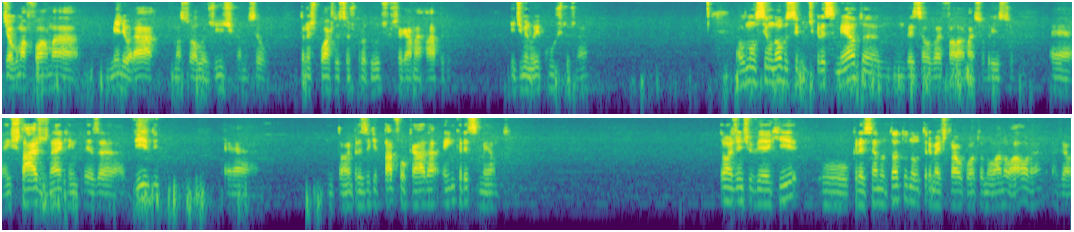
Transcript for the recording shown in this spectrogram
de alguma forma melhorar na sua logística, no seu transporte dos seus produtos, chegar mais rápido e diminuir custos. Né? Ela anuncia um novo ciclo de crescimento, vamos ver se ela vai falar mais sobre isso, é, estágios né, que a empresa vive. É, então, é uma empresa que está focada em crescimento. Então, a gente vê aqui o crescendo tanto no trimestral quanto no anual, né? Já,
